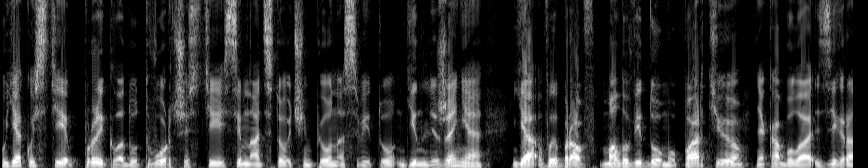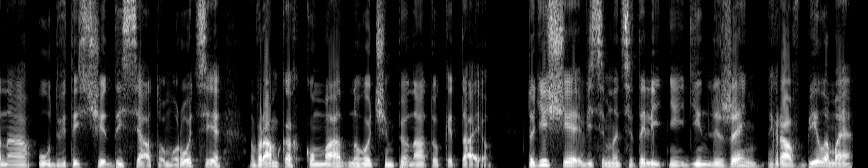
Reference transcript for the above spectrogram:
У якості прикладу творчості 17-го чемпіона світу Дін Ліженя я вибрав маловідому партію, яка була зіграна у 2010 році в рамках командного чемпіонату Китаю. Тоді ще 18-літній Дін Ліжень грав білими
